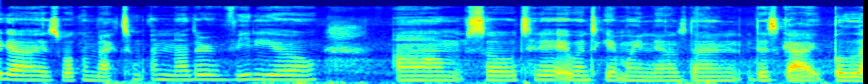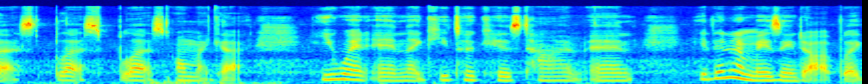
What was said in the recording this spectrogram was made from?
hey guys welcome back to another video. Um so today i went to get my nails done. This guy blessed blessed blessed. Oh my god. He went in like he took his time and he did an amazing job. Like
